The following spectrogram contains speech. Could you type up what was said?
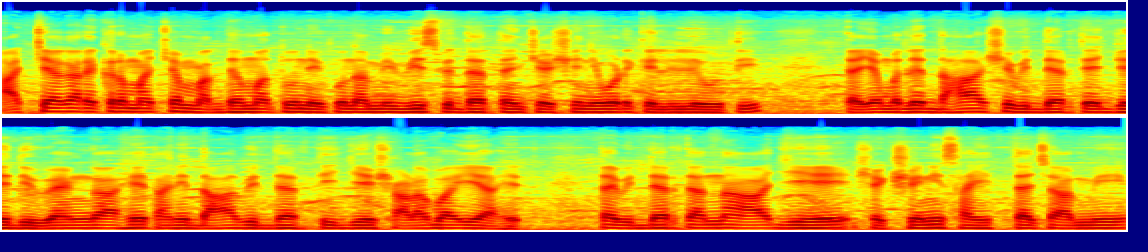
आजच्या कार्यक्रमाच्या माध्यमातून एकूण आम्ही वीस विद्यार्थ्यांची अशी निवड केलेली होती. त्याच्यामधले दहा असे विद्यार्थी आहेत जे दिव्यांग आहेत आणि दहा विद्यार्थी जे शाळाबाह्य आहेत. त्या विद्यार्थ्यांना आज हे शैक्षणिक साहित्याचं आम्ही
